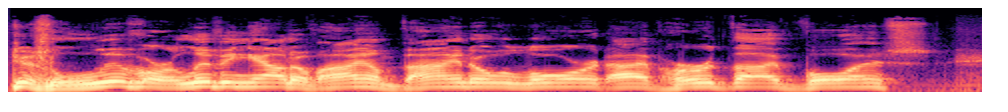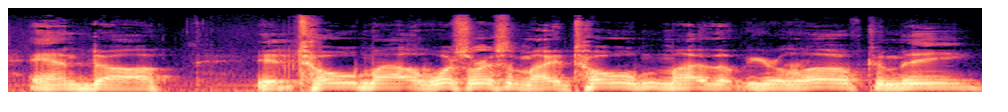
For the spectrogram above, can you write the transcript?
just live or living out of I am thine, O Lord, I've heard thy voice. And uh, it told my, what's the rest of my, it told my, your love to me.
